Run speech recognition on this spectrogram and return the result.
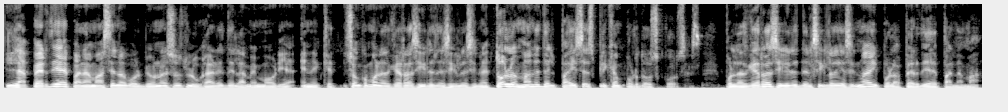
la pérdida de Panamá se nos volvió uno de esos lugares de la memoria en el que son como las guerras civiles del siglo XIX. Todos los males del país se explican por dos cosas, por las guerras civiles del siglo XIX y por la pérdida de Panamá.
